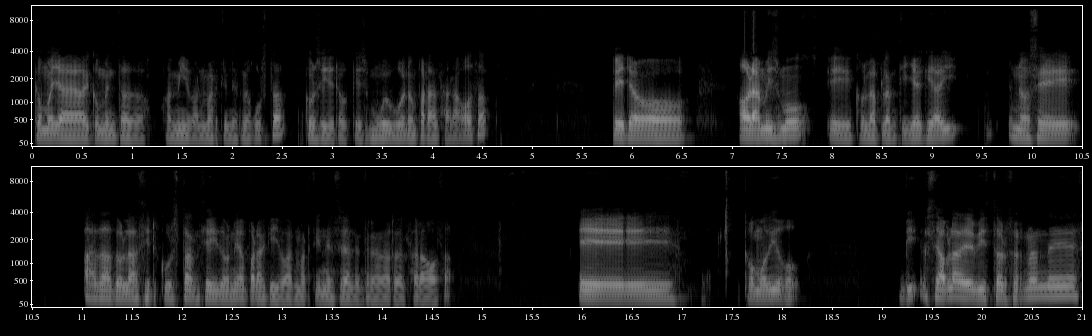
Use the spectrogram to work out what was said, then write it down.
como ya he comentado, a mí Iván Martínez me gusta, considero que es muy bueno para el Zaragoza pero ahora mismo eh, con la plantilla que hay no se ha dado la circunstancia idónea para que Iván Martínez sea el entrenador del Zaragoza. Eh, como digo, se habla de Víctor Fernández,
